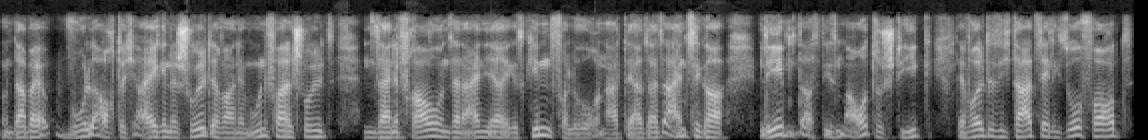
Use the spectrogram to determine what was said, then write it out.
und dabei wohl auch durch eigene Schuld, er war an dem Unfall schuld, seine Frau und sein einjähriges Kind verloren hat. Der also als einziger lebend aus diesem Auto stieg. Der wollte sich tatsächlich sofort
